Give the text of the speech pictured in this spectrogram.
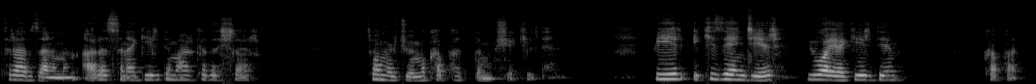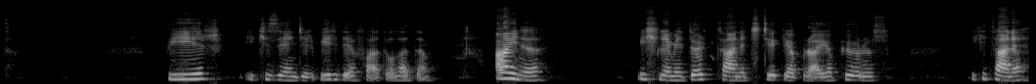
trabzanımın arasına girdim arkadaşlar tomurcuğumu kapattım bu şekilde. Bir iki zincir yuvaya girdim. Kapattım. Bir iki zincir bir defa doladım. Aynı işlemi dört tane çiçek yaprağı yapıyoruz. İki tane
